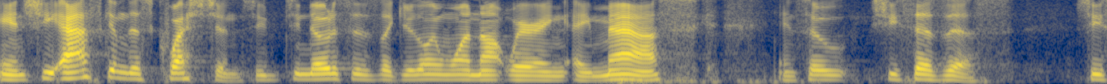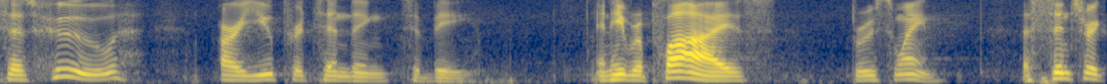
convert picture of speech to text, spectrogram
and she asks him this question. She, she notices like you're the only one not wearing a mask, and so she says this. She says, "Who are you pretending to be?" And he replies, "Bruce Wayne, eccentric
